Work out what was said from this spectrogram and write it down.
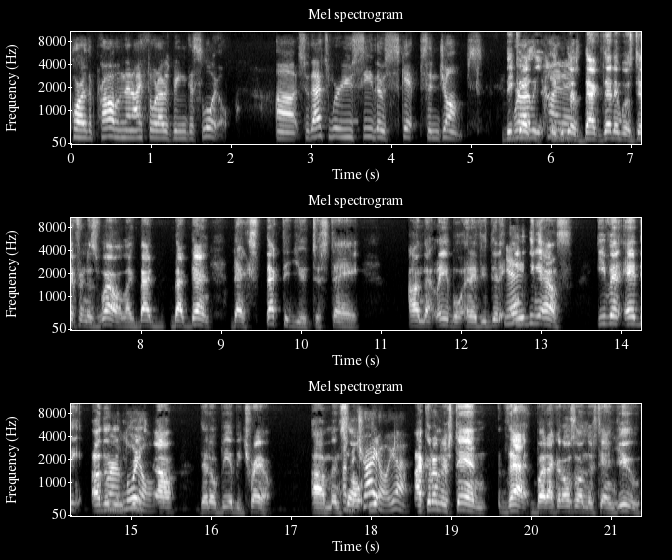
part of the problem. Then I thought I was being disloyal. Uh, so that's where you see those skips and jumps. Because it- kinda- because back then it was different as well. Like back back then, they expected you to stay on that label, and if you did Yeah. anything else, even anything other Weren't than loyal. freestyle, that'll be a betrayal. Um, and A so betrayal, yeah. I could understand that, but I could also understand you,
